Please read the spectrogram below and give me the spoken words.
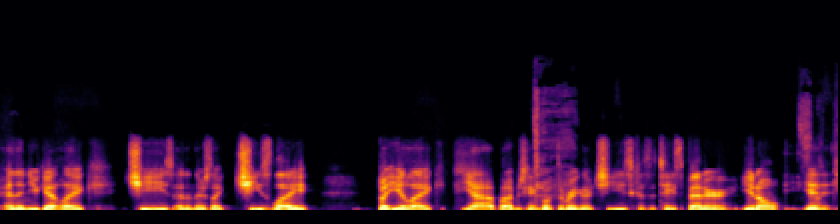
and then you get like cheese, and then there's like cheese light, but you're like, yeah, but I'm just gonna go with the regular cheese because it tastes better. You know, it,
